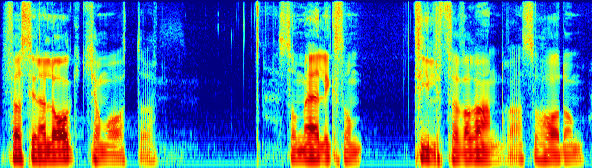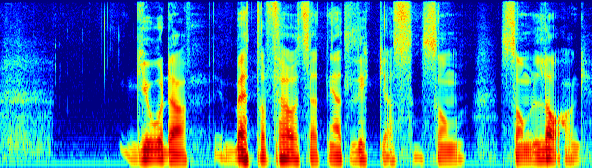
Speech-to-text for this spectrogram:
för sina lagkamrater. Som är liksom till för varandra, så har de goda, bättre förutsättningar att lyckas som, som lag.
